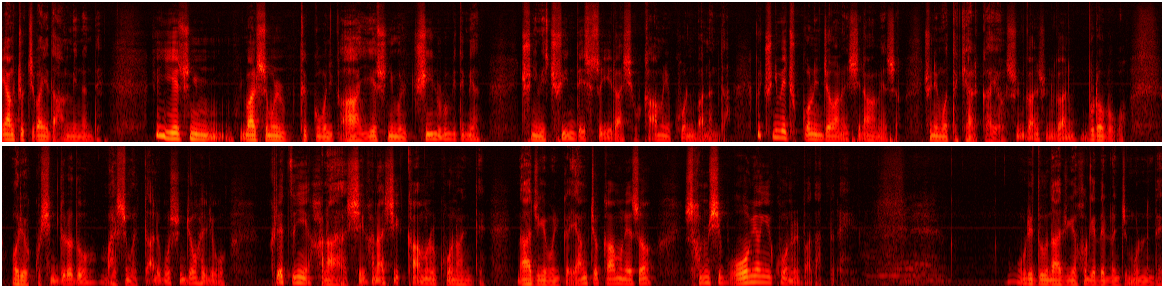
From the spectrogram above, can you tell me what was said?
양쪽 집안이 다 안 믿는데 그 예수님 말씀을 듣고 보니까 아 예수님을 주인으로 믿으면 주님이 주인 되셔서 일하시고 가문이 구원받는다. 그 주님의 주권을 인정하는 신앙하면서 주님 어떻게 할까요? 순간순간 물어보고 어렵고 힘들어도 말씀을 따르고 순종하려고 그랬더니 하나씩 하나씩 가문을 구원하는데 나중에 보니까 양쪽 가문에서 35명이 구원을 받았더래요. 우리도 나중에 하게 될는지 모르는데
